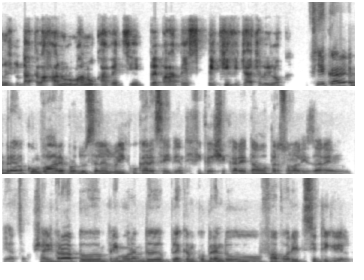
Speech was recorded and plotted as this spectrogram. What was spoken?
nu știu, dacă la Hanul Manuc aveți preparate specifice acelui loc. Fiecare brand cumva are produsele lui cu care se identifică și care îi dau o personalizare în piață. Și aș vrea, în primul rând, plecăm cu brandul favorit, City Grill.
